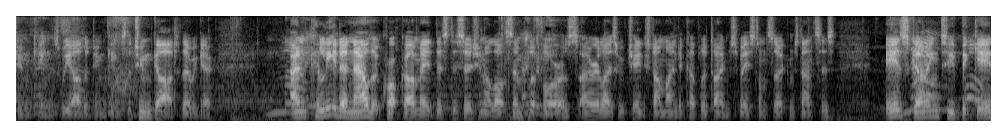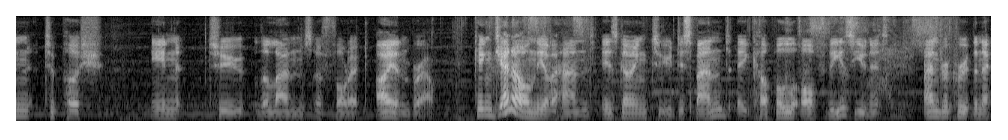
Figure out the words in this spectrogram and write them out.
Tomb Kings. We are the Tomb Kings. The Tomb Guard. There we go. And Khalida, now that Kroq-Gar made this decision a lot simpler for us, I realise we've changed our mind a couple of times based on circumstances, is going to begin to push into the lands of Forek Ironbrow. King Jenna, on the other hand, is going to disband a couple of these units and recruit the ne-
